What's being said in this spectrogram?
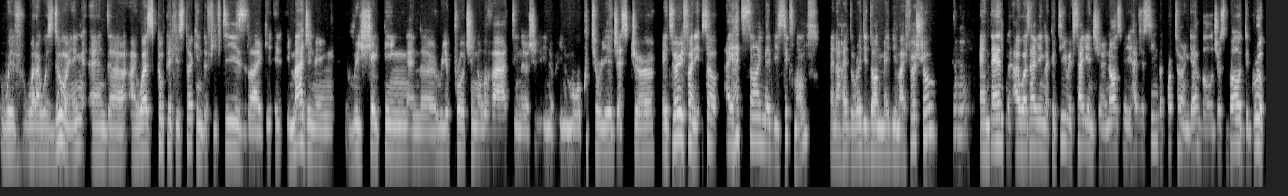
with what i was doing and uh, i was completely stuck in the 50s like I- imagining reshaping and uh, reapproaching all of that in a, in a, in a more couturier gesture. It's very funny. So I had signed maybe six months and I had already done maybe my first show. Mm-hmm. And then I was having like a tea with Sally, and she announced me, "Have you seen that Procter and Gamble just bought the group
